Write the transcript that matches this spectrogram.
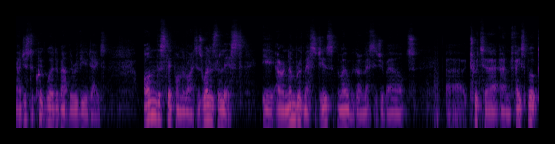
Now, just a quick word about the review date. On the slip on the right, as well as the list, are a number of messages. At the moment, we've got a message about uh, Twitter and Facebook,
